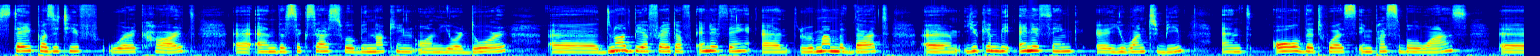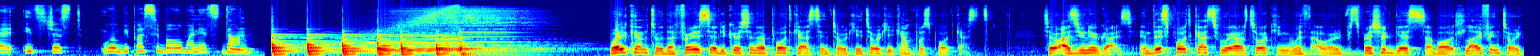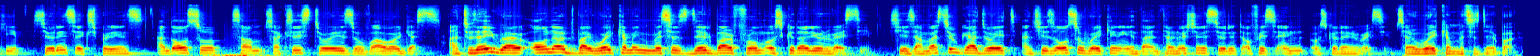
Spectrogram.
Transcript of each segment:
stay positive, work hard, uh, and the success will be knocking on your door. Uh, do not be afraid of anything, and remember that um, you can be anything uh, you want to be, and all that was impossible once, uh, it's just will be possible when it's done. Welcome to the first educational podcast in Turkey, Turkey Campus Podcast. So, as you know, guys, in this podcast, we are talking with our special guests about life in Turkey, students' experience, and also some success stories of our guests. And today, we are honored by welcoming Mrs. Dilber from Üsküdar University. She is a master graduate and she is also working in the International Student Office in Üsküdar University. So, welcome, Mrs. Dilber.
